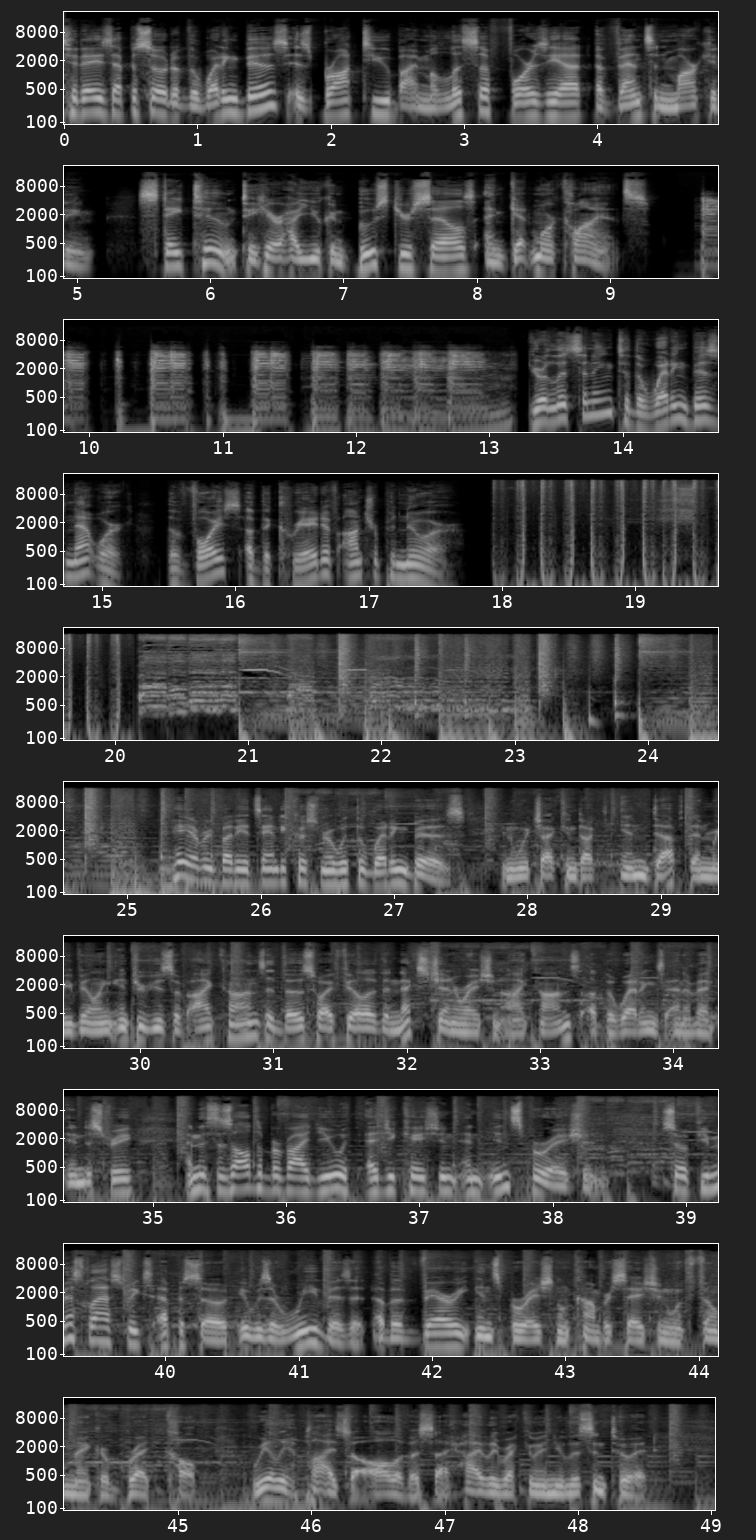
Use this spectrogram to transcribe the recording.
Today's episode of The Wedding Biz is brought to you by Melissa Forziat Events and Marketing. Stay tuned to hear how you can boost your sales and get more clients. You're listening to the Wedding Biz Network, the voice of the creative entrepreneur. Hey, everybody, it's Andy Kushner with The Wedding Biz, in which I conduct in depth and revealing interviews of icons and those who I feel are the next generation icons of the weddings and event industry. And this is all to provide you with education and inspiration. So, if you missed last week's episode, it was a revisit of a very inspirational conversation with filmmaker Brett Culp. Really applies to all of us. I highly recommend you listen to it.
